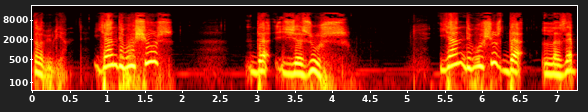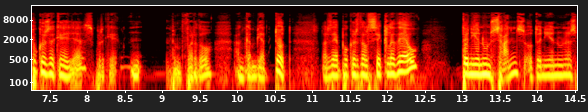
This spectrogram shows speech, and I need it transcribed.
De la Bíblia. Hi han dibuixos de Jesús. Hi han dibuixos de les èpoques aquelles, perquè, amb perdó, han canviat tot. Les èpoques del segle X tenien uns sants o tenien unes,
